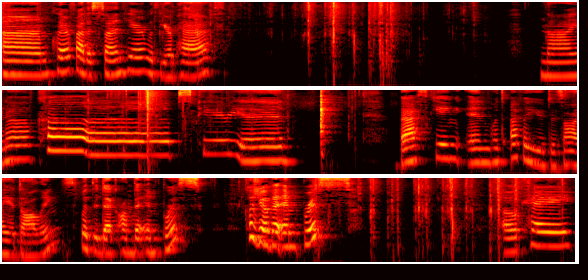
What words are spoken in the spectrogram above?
Um, clarify the sun here with your path. Nine of Cups, period. Basking in whatever you desire, darlings. Put the deck on the Empress. Because you're the Empress. Okay.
